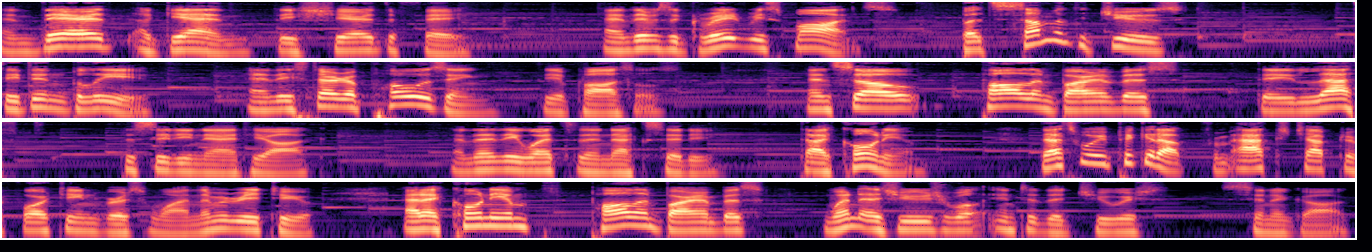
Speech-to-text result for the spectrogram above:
and there again they shared the faith. And there was a great response. But some of the Jews, they didn't believe, and they started opposing the apostles. And so Paul and Barnabas, they left Pisidian Antioch, and then they went to the next city, Iconium. That's where we pick it up from Acts chapter 14, verse 1. Let me read to you. At Iconium, Paul and Barnabas went as usual into the Jewish synagogue.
